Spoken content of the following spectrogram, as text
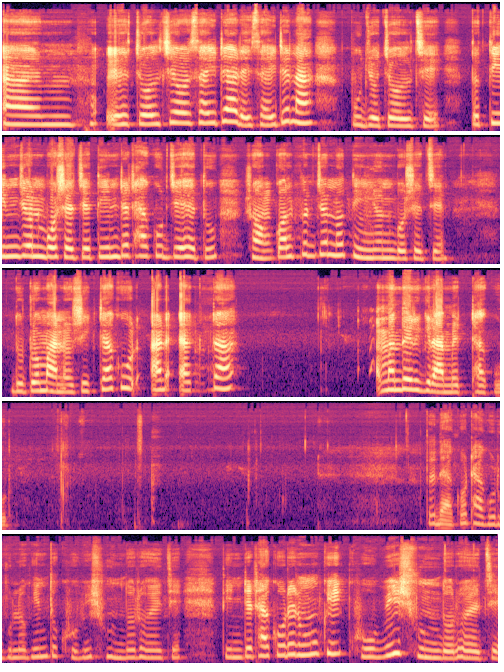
আম, এ চলছে ও সাইডে আর এই সাইডে না পুজো চলছে। তো তিনজন বসেছে। তিনটে ঠাকুর যেহেতু, সংকল্পের জন্য তিনজন বসেছে। দুটো মানসিক ঠাকুর আর একটা আমাদের গ্রামের ঠাকুর। তো দেখো, ঠাকুরগুলো কিন্তু খুবই সুন্দর হয়েছে। তিনটে ঠাকুরের মুখই খুবই সুন্দর হয়েছে।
